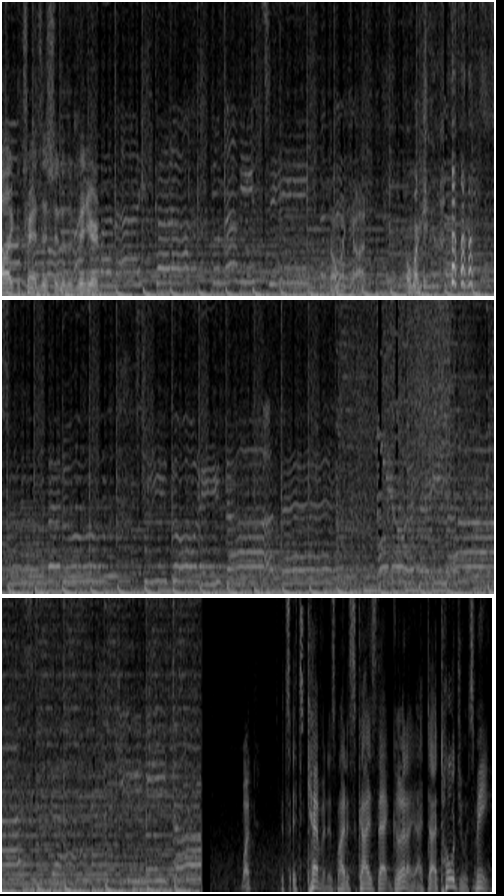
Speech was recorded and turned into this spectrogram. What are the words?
I like the transition to the vineyard. My god. What? It's it's Kevin. Is my disguise that good? I, I, I told you it's me.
